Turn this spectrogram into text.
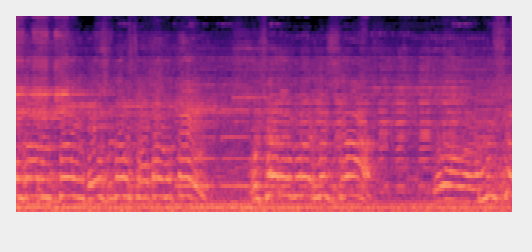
ಒಂದು ಯುದ್ಧ ಈ ದೇಶದಲ್ಲಿ ಸ್ಟಾರ್ಟ್ ಆಗುತ್ತೆ. ಹುಷಾರಾಗಿರೋ ಅಮಿತ್ ಶಾ. ಅಮಿತ್ ಶಾ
